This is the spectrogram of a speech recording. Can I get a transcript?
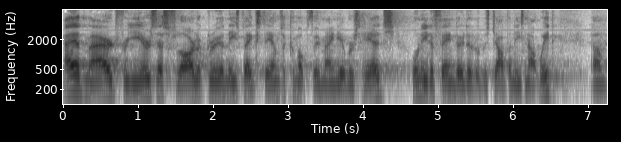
I admired for years this flower that grew in these big stems that come up through my neighbour's hedge, only to find out that it was Japanese knotweed. Um,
